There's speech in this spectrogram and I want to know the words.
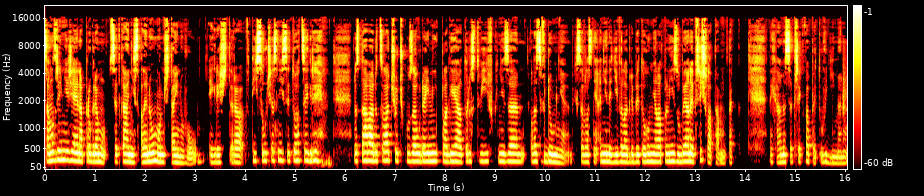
Samozřejmě, že je na programu setkání s Alenou Monštajnovou, i když teda v té současné situaci, kdy dostává docela čočku za údajný plagiátorství v knize Les v domě, bych se vlastně ani nedivila, kdyby toho měla plný zuby a nepřišla tam, tak necháme se překvapit, uvidíme. No.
